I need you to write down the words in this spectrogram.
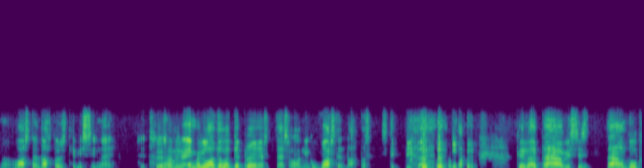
No, vasten tahtoisesti vissiin näin. Sehän niin. En mä kyllä ajatella, että De Bruyne pitäisi olla niinku vastentahtoisesti pitää. kyllä tähän vissiin, tähän on tultu.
